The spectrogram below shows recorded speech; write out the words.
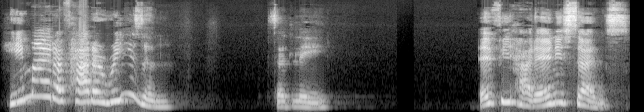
He might have had a reason, said Lee. If he had any sense.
